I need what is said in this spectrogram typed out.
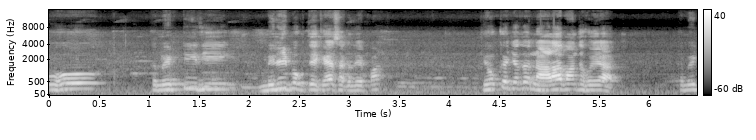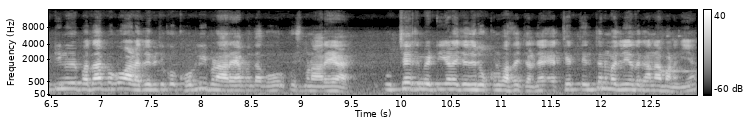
ਉਹ ਕਮੇਟੀ ਦੀ ਮਿਲੀ ਭੁਗਤੇ ਕਹਿ ਸਕਦੇ ਆਪਾਂ। ਕਿਉਂਕਿ ਜਦੋਂ ਨਾਲਾ ਬੰਦ ਹੋਇਆ, ਕਮੇਟੀ ਨੂੰ ਇਹ ਪਤਾ ਭਗਵਾਲੇ ਦੇ ਵਿੱਚ ਕੋਈ ਖੋਲੀ ਬਣਾ ਰਿਹਾ ਬੰਦਾ ਹੋਰ ਕੁਝ ਬਣਾ ਰਿਹਾ ਉੱਥੇ ਕਮੇਟੀ ਵਾਲੇ ਜਦੋਂ ਰੋਕਣ ਵਾਸਤੇ ਚੱਲਦੇ ਇੱਥੇ ਤਿੰਨ ਤਿੰਨ ਮਜ਼ਲੀਆਂ ਦੁਕਾਨਾਂ ਬਣ ਗਈਆਂ।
